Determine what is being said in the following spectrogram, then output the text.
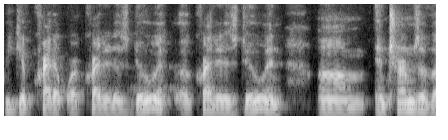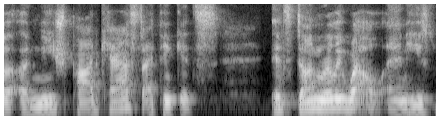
we give credit where credit is due. Uh, credit is due, and um, in terms of a, a, niche podcast, I think it's it's done really well, and he's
